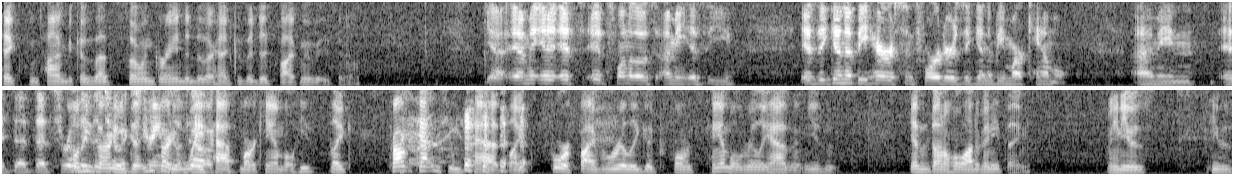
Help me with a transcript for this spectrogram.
take some time because that's so ingrained into their head because they did five movies, you know. Yeah, I mean it, it's it's one of those. I mean, is he is he gonna be Harrison Ford or is he gonna be Mark Hamill? I mean, it, that that's really well, he's the two already done- he's already of way how past Mark Hamill. He's like Robert Pattinson's had like four or five really good performances. Hamill really hasn't. He hasn't he hasn't done a whole lot of anything. I mean, he was he was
